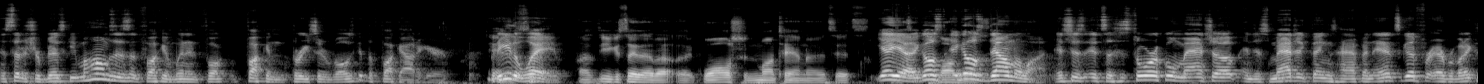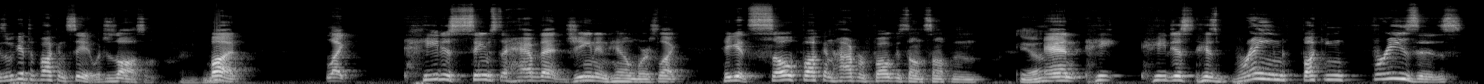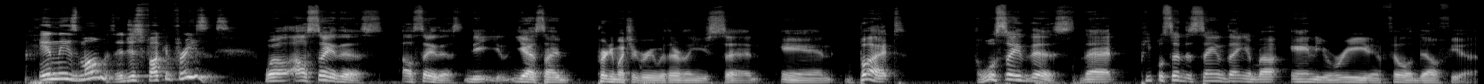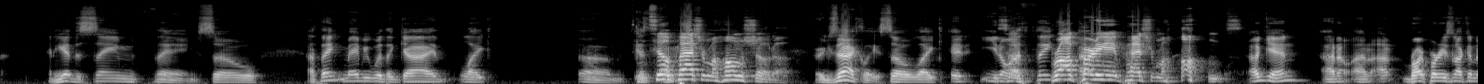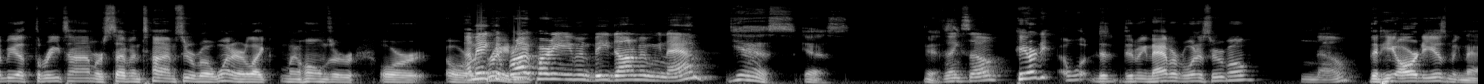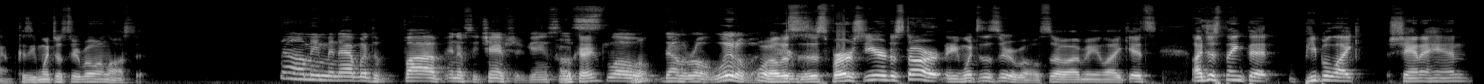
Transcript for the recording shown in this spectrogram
instead of Trubisky Mahomes isn't fucking winning fu- fucking three Super Bowls. Get the fuck out of here but Yeah, either so- way Uh, you can say that about like Walsh and Montana. It's it's Yeah, yeah, it's it goes it goes down the line. It's just it's a historical matchup and just magic things happen and it's good for everybody because we get to fucking see it, which is awesome. Mm-hmm. But like he just seems to have that gene in him where it's like he gets so fucking hyper focused on something Yeah, and he he just his brain fucking freezes in these moments. It just fucking freezes. Well, I'll say this. I'll say this. Yes, I pretty much agree with everything you said, and but I will say this: that people said the same thing about Andy Reid in Philadelphia, and he had the same thing. So I think maybe with a guy like um Until I'm- Patrick Mahomes showed up. Exactly. So like it, you know, So I think Brock Purdy ain't Patrick Mahomes. again, I don't. I, I, Brock Purdy's not going to be a three-time or seven-time Super Bowl winner like Mahomes or or or. I mean, Brady. could Brock Purdy even be Donovan McNabb? Yes, yes, yes. Think so? he already what, did, did McNabb ever win a Super Bowl? No. Then he already is McNabb because he went to a Super Bowl and lost it. No, I mean McNabb went to five NFC Championship games, so Okay. slow Well- down the road a little bit. Well, there, this is his first year to start, and he went to the Super Bowl. So I mean, like it's. I just think that people like Shanahan,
